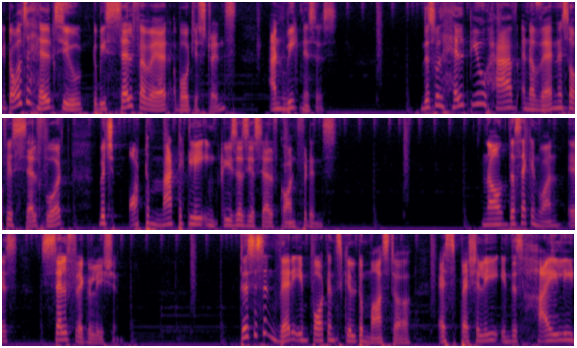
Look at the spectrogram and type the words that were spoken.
It also helps you to be self aware about your strengths and weaknesses. This will help you have an awareness of your self worth, which automatically increases your self confidence. Now, the second one is self regulation. This is a very important skill to master, especially in this highly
